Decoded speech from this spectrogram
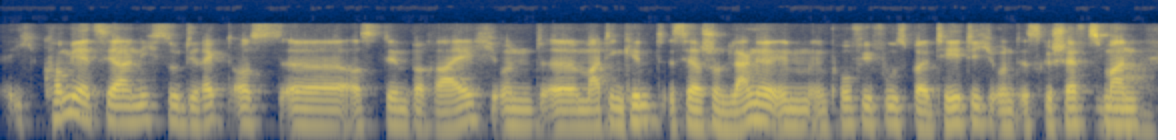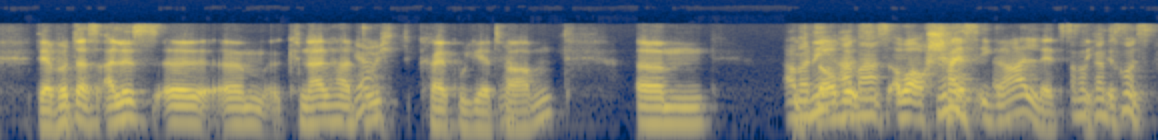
ich komme jetzt ja nicht so direkt aus, äh, aus dem Bereich und äh, Martin Kind ist ja schon lange im, im Profifußball tätig und ist Geschäftsmann. Der wird das alles äh, ähm, knallhart durchkalkuliert haben. Ähm, aber ich nee, glaube, aber, es ist aber auch nee, scheißegal letztlich. es, ist,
